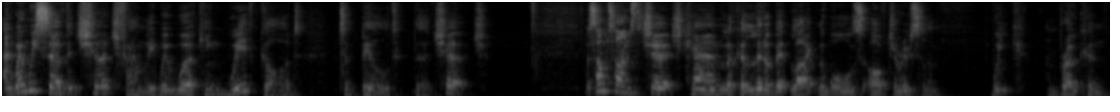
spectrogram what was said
And when we serve the church family, we're working with God to build the church. But sometimes the church can look a little bit like the walls of Jerusalem weak and broken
